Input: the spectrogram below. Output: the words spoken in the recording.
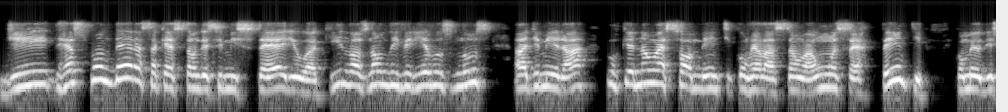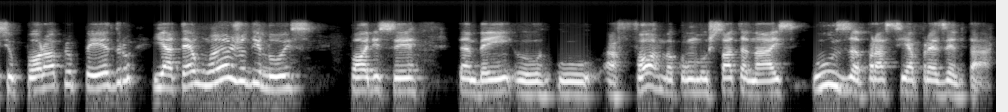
de responder essa questão desse mistério aqui. Nós não deveríamos nos admirar, porque não é somente com relação a uma serpente, como eu disse, o próprio Pedro e até um anjo de luz pode ser também o, o, a forma como Satanás usa para se apresentar.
